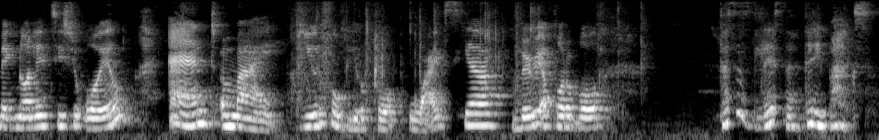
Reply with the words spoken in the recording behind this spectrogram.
magnolia tissue oil and my beautiful beautiful wipes here very affordable this is less than 30 bucks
